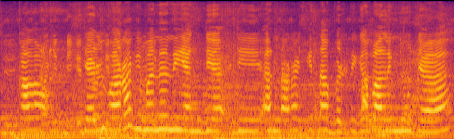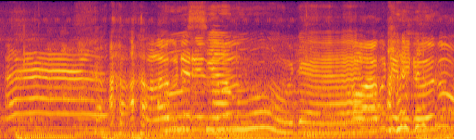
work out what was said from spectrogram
sih. Kalau dari Farah gimana nih yang dia di antara kita bertiga paling muda? Ah, kalau aku dari dulu. muda. Kalau aku dari dulu tuh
